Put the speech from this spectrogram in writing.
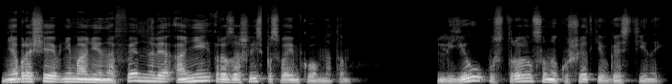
Не обращая внимания на Феннеля, они разошлись по своим комнатам. Лью устроился на кушетке в гостиной.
